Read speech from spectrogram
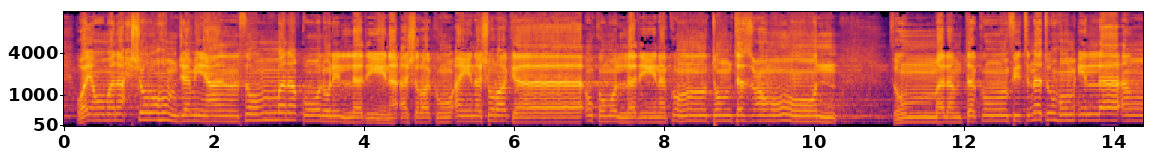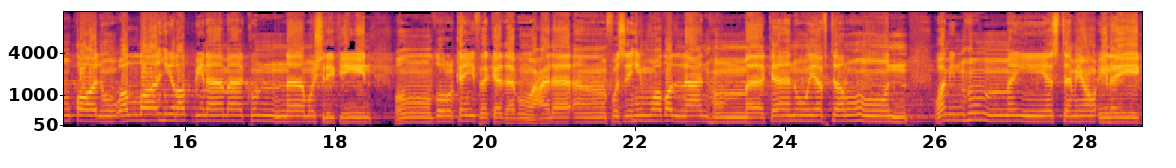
ويوم نحشرهم جميعا ثم نقول للذين أشركوا أين شركاؤكم الذين كنتم تزعمون ثم لم تكن فتنتهم إلا أن قالوا والله ربنا ما كنا مشركين انظر كيف كذبوا على أنفسهم وضل عنهم ما كانوا يفترون ومنهم من يستمع إليك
